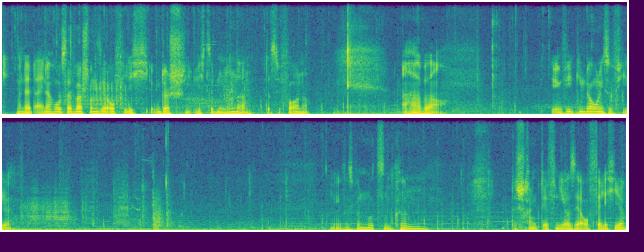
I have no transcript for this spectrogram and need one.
Ich meine, das eine Haus, das war schon sehr auffällig unterschiedlich zu den anderen. Das hier vorne. Aber irgendwie ging da auch nicht so viel. Irgendwas benutzen können. Der Schrank, der finde ich auch sehr auffällig hier.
